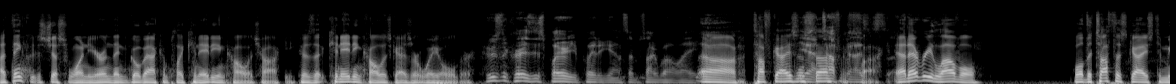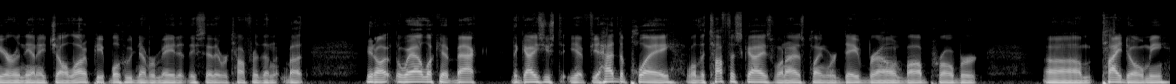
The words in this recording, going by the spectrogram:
I think it's just one year, and then go back and play Canadian college hockey because the Canadian college guys are way older. Who's the craziest player you played against? I'm talking about like Uh, tough guys and Yeah, stuff. tough guys and stuff. At every level. Well, the toughest guys to me are in the NHL. A lot of people who never made it, they say they were tougher than. But you know, the way I look at it back, the guys used to. If you had to play, well, the toughest guys when I was playing were Dave Brown, Bob Probert, um, Ty Domi.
